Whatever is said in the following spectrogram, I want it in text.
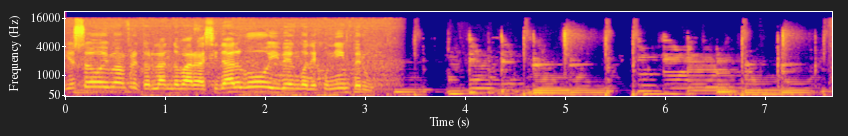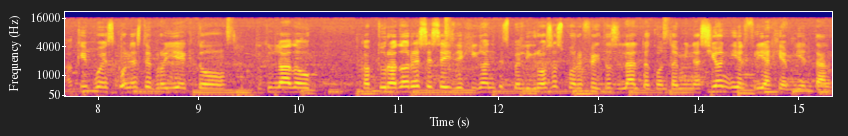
Yo soy Manfred Orlando Vargas Hidalgo y vengo de Junín, Perú. Aquí pues con este proyecto titulado Capturadores S6 de gigantes peligrosos por efectos de la alta contaminación y el friaje ambiental.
